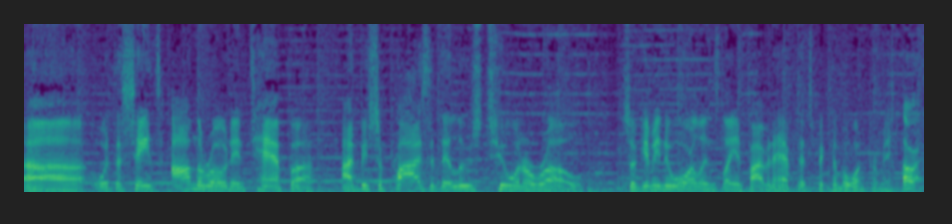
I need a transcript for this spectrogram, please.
uh, with the Saints on the road in Tampa. I'd be surprised if they lose two in a row. So give me New Orleans laying five and a half. That's pick number one for me. All right.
